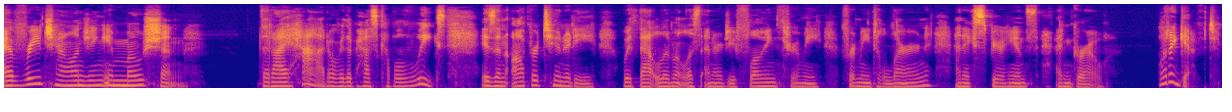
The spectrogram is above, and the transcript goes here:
Every challenging emotion that I had over the past couple of weeks is an opportunity with that limitless energy flowing through me for me to learn and experience and grow. What a gift.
